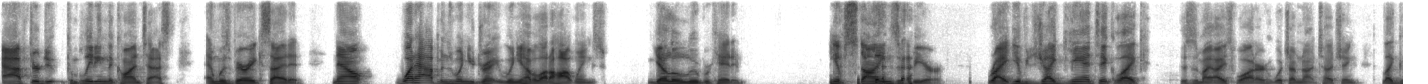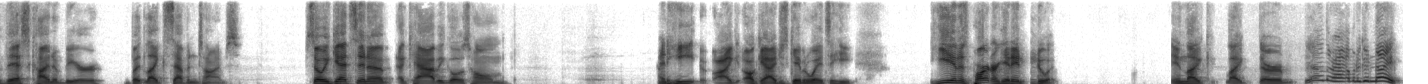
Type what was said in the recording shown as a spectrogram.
after do- completing the contest and was very excited. Now, what happens when you drink when you have a lot of hot wings? You get a little lubricated. You have steins of beer, right? You have gigantic like this is my ice water, which I'm not touching, like this kind of beer, but like seven times. So he gets in a, a cab, he goes home, and he I okay, I just gave it away. It's a he. He and his partner get into it. and like like they're yeah, they're having a good night.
